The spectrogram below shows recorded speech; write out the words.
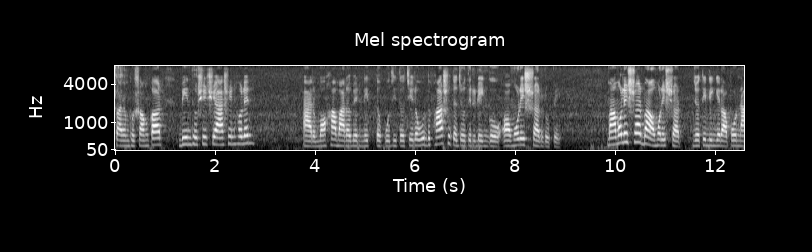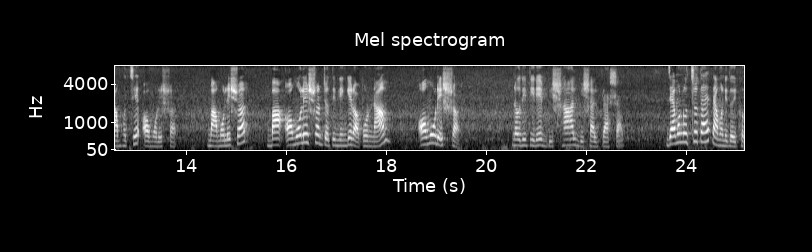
স্বয়ম্ভু শঙ্কর বিন্ধু শীর্ষে আসীন হলেন। আর মহামানবের নিত্য পূজিত চির উদ্ভাসিত জ্যোতির্লিঙ্গ অমরেশ্বর রূপে। মামলেশ্বর বা অমরেশ্বর। জ্যোতির্লিঙ্গের অপর নাম হচ্ছে অমরেশ্বর। মামলেশ্বর বা অমলেশ্বর জ্যোতির্লিঙ্গের অপর নাম অমরেশ্বর। নদী তীরে বিশাল বিশাল প্রাসাদ। যেমন উচ্চতায়, তেমনই দৈর্ঘ্য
